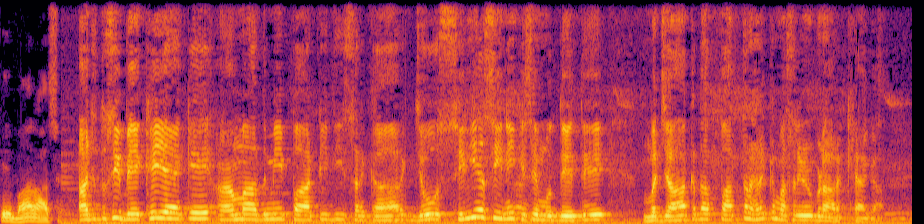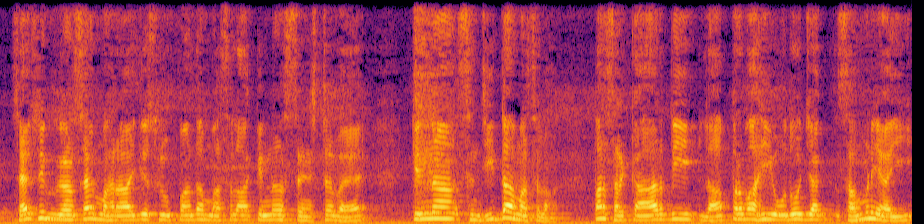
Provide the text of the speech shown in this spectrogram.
ਕੇ ਬਾਹਰ ਆ ਸਕੇ। ਅੱਜ ਤੁਸੀਂ ਵੇਖਿਆ ਹੀ ਹੈ ਕਿ ਆਮ ਆਦਮੀ ਪਾਰਟੀ ਦੀ ਸਰਕਾਰ ਜੋ ਸੀਰੀਅਸ ਹੀ ਨਹੀਂ ਕਿਸੇ ਮੁੱਦੇ ਤੇ, ਮਜ਼ਾਕ ਦਾ ਪਾਤਰ ਹਰ ਇੱਕ ਮਸਲੇ ਨੂੰ ਬਣਾ ਰੱਖਿਆ ਹੈਗਾ। ਸਾਹਿਬ ਸ੍ਰੀ ਗੁਰੂ ਗ੍ਰੰਥ ਸਾਹਿਬ ਮਹਾਰਾਜ ਦੇ ਸਰੂਪਾਂ ਦਾ ਮਸਲਾ ਕਿੰਨਾ ਸੈਂਸਿਟਿਵ ਹੈ, ਕਿੰਨਾ ਸੰਜੀਦਾ ਮਸਲਾ। ਪਰ ਸਰਕਾਰ ਦੀ ਲਾਪਰਵਾਹੀ ਉਦੋਂ ਜਗ ਸਾਹਮਣੇ ਆਈ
